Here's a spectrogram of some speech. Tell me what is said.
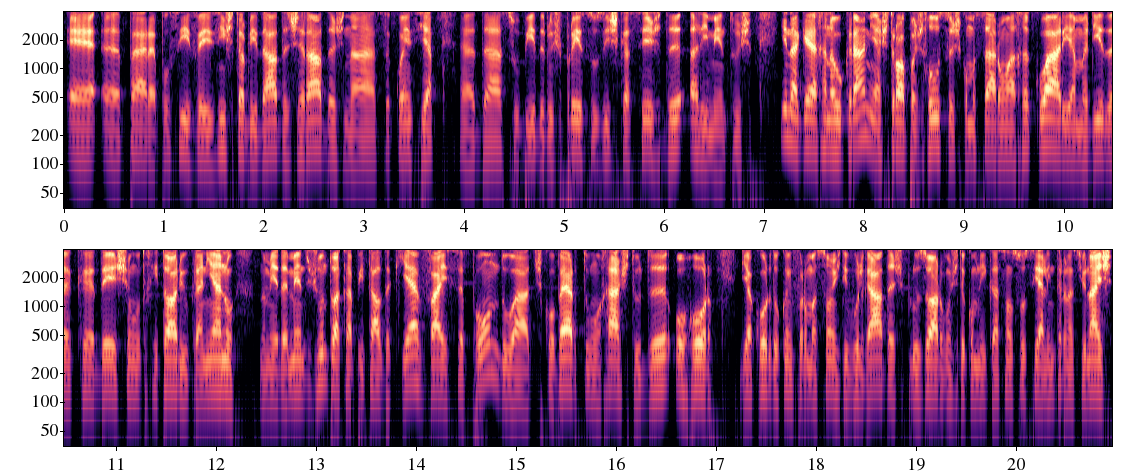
é eh, para possíveis instabilidades geradas na sequência eh, da subida dos preços e escassez de alimentos. E na guerra na Ucrânia, as tropas russas começaram a recuar e à medida que deixam o território ucraniano, nomeadamente junto à capital de Kiev, vai-se pondo a descoberto um rastro de horror. De acordo com informações divulgadas pelos órgãos de comunicação social internacionais,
